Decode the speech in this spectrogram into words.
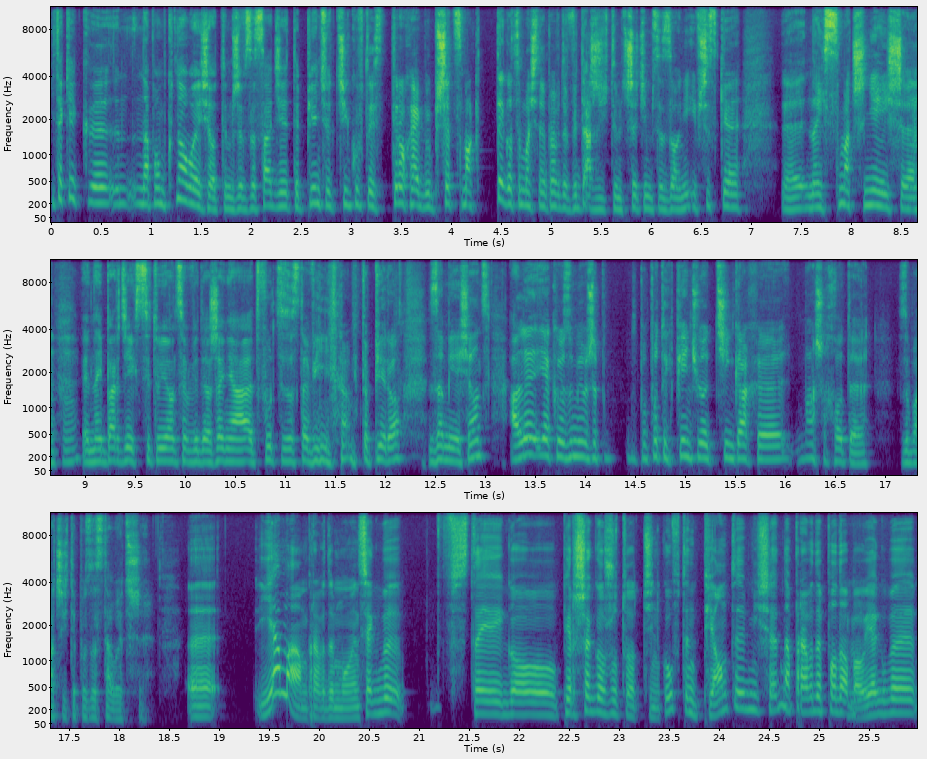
I tak jak e, napomknąłeś o tym, że w zasadzie te pięć odcinków to jest trochę jakby przedsmak tego, co ma się naprawdę wydarzyć w tym trzecim sezonie i wszystkie najsmaczniejsze, e, najbardziej ekscytujące wydarzenia twórcy zostawili nam dopiero za miesiąc. Ale jak rozumiem, że po, po tych pięciu odcinkach masz ochotę zobaczyć te pozostałe trzy. Ja mam, prawdę mówiąc, jakby z tego pierwszego rzutu odcinków, ten piąty mi się naprawdę podobał. Jakby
